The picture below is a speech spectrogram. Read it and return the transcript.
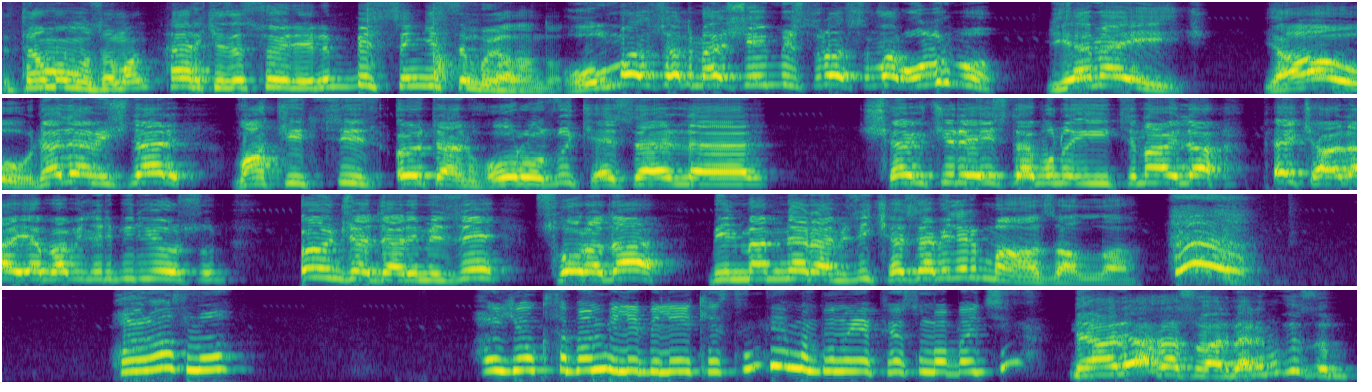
E, tamam o zaman. Herkese söyleyelim, bitsin gitsin bu yalan. Olmaz canım her şeyin bir sırası var olur mu? Diyemeyiz. Yahu ne demişler? Vakitsiz öten horozu keserler. Şevki Reis de bunu itinayla pekala yapabilir biliyorsun. Önce derimizi sonra da bilmem neremizi kesebilir maazallah. Horoz mu? Ay yoksa ben bile bileği kesin diye mi bunu yapıyorsun babacığım? Ne alakası var benim kızım?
